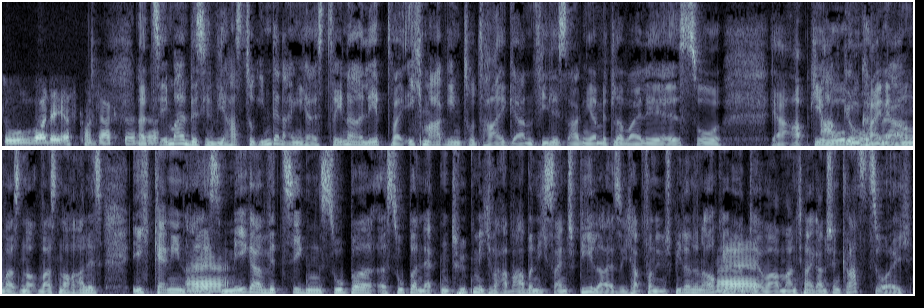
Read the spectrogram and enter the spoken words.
so war der Erstkontakt. Dann, Erzähl ja. mal ein bisschen, wie hast du ihn denn eigentlich als Trainer erlebt? Weil ich mag ihn total gern. Viele sagen ja mittlerweile, er ist so ja abgehoben, abgehoben keine ja. Ahnung was noch was noch alles. Ich kenne ihn äh. als mega witzigen, super super netten Typen. Ich war, war aber nicht sein Spieler. Also ich habe von den Spielern dann auch äh. gehört, der war manchmal ganz schön krass zu euch.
